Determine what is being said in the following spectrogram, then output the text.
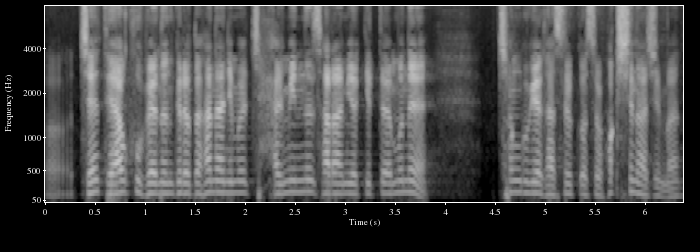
어, 제 대학 후배는 그래도 하나님을 잘 믿는 사람이었기 때문에 천국에 갔을 것을 확신하지만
